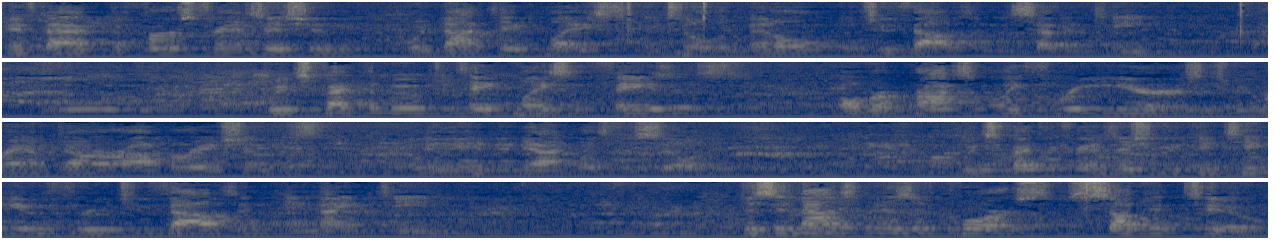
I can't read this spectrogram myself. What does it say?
In fact, the first transition would not take place until the middle of 2017. We expect the move to take place in phases over approximately three years as we ramp down our operations in the Indianapolis facility. We expect the transition to continue through 2019. This announcement is, of course, subject to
